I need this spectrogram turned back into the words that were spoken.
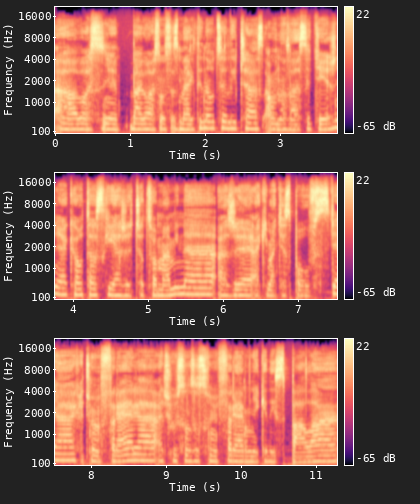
a vlastne bavila som sa s Martinou celý čas a ona zase tiež nejaké otázky a že čo tvoja mamina a že aký máte spolu vzťah a čo mám fréra a či už som so svojím frérom niekedy spala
